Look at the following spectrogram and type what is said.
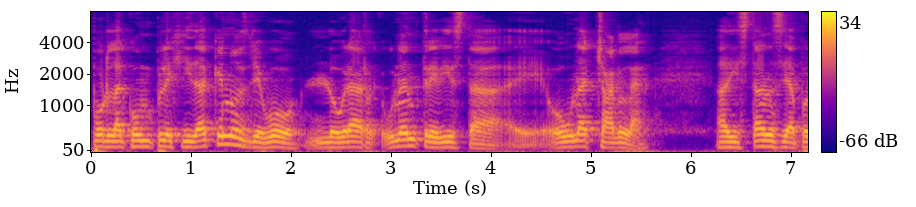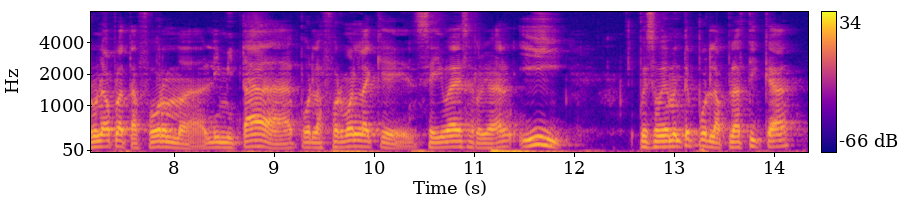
por la complejidad que nos llevó lograr una entrevista eh, o una charla a distancia por una plataforma limitada, por la forma en la que se iba a desarrollar y pues obviamente por la plática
